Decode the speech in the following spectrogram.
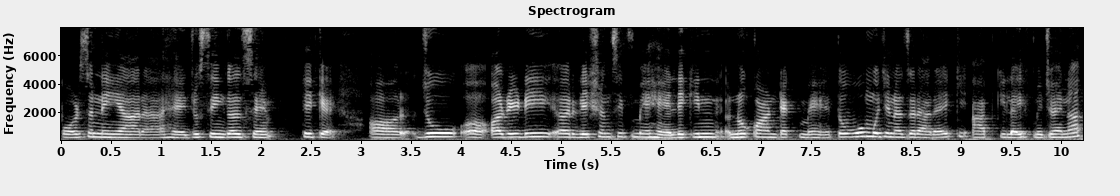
पर्सन नहीं आ रहा है जो सिंगल्स हैं। ठीक है। और जो ऑलरेडी रिलेशनशिप में है, लेकिन नो no कांटेक्ट में है तो वो मुझे नज़र आ रहा है कि आपकी लाइफ में जो है ना,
